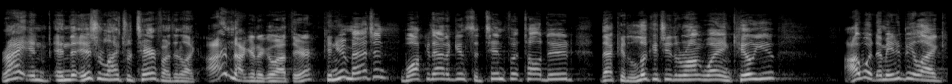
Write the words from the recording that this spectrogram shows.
right? And, and the Israelites were terrified. They're like, I'm not going to go out there. Can you imagine walking out against a 10 foot tall dude that could look at you the wrong way and kill you? I would, I mean, it'd be like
